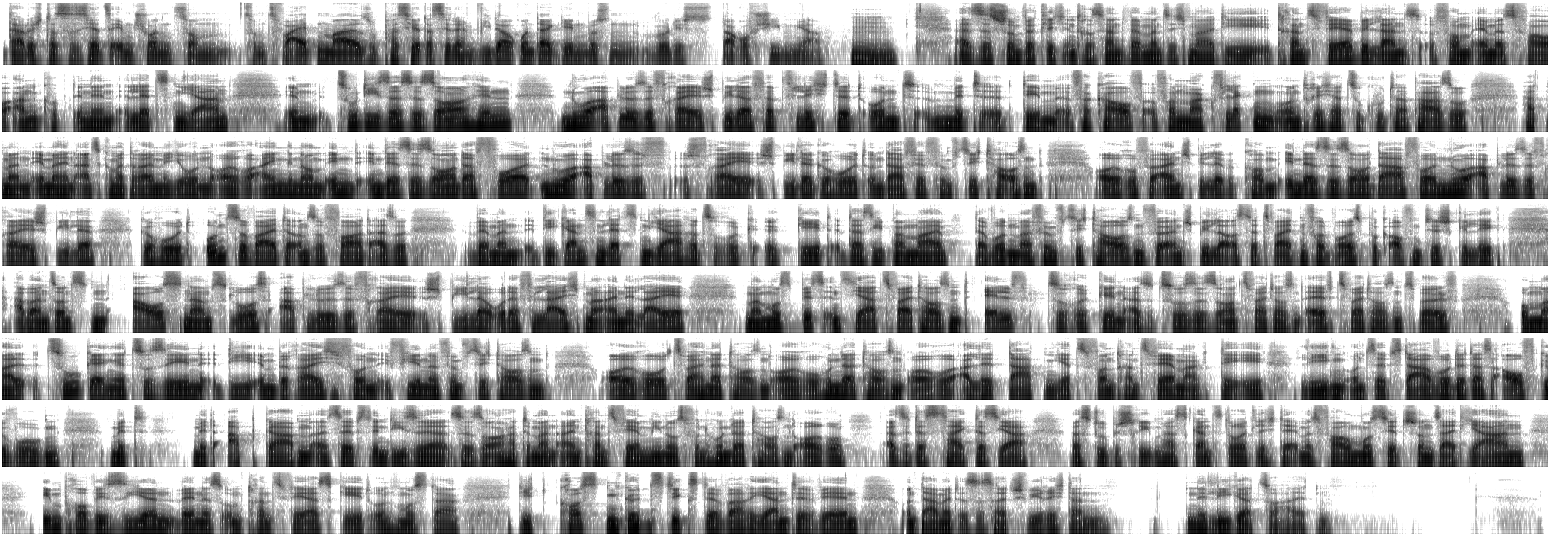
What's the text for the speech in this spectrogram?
dadurch, dass es jetzt eben schon zum, zum zweiten Mal so passiert, dass sie dann wieder runtergehen müssen, würde ich es darauf schieben, ja. Hm. Also es ist schon wirklich interessant, wenn man sich mal die Transferbilanz vom MSV anguckt in den letzten Jahren. In, zu dieser Saison hin nur ablösefreie Spieler verpflichtet und mit dem Verkauf von Marc Flecken und Richard Zukuta Paso hat man immerhin 1,3 Millionen Euro eingenommen. In, in der Saison davor nur ablösefreie Spieler geholt und dafür 50.000 Euro für einen Spieler bekommen. In der Saison da davor nur ablösefreie Spiele geholt und so weiter und so fort. Also wenn man die ganzen letzten Jahre zurückgeht, da sieht man mal, da wurden mal 50.000 für einen Spieler aus der zweiten von Wolfsburg auf den Tisch gelegt, aber ansonsten ausnahmslos ablösefreie Spieler oder vielleicht mal eine Laie. Man muss bis ins Jahr 2011 zurückgehen, also zur Saison 2011, 2012, um mal Zugänge zu sehen, die im Bereich von 450.000 Euro, 200.000 Euro, 100.000 Euro, alle Daten jetzt von transfermarkt.de www.ftf.de liegen und selbst da wurde das aufgewogen mit mit Abgaben. Also selbst in dieser Saison hatte man einen Transferminus von 100.000 Euro. Also das zeigt das ja, was du beschrieben hast, ganz deutlich. Der MSV muss jetzt schon seit Jahren improvisieren, wenn es um Transfers geht und muss da die kostengünstigste Variante wählen. Und damit ist es halt schwierig, dann eine Liga zu halten.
